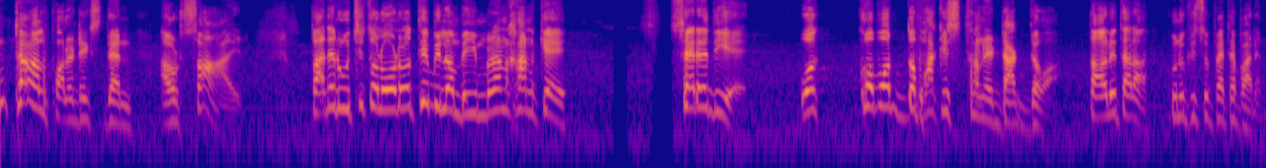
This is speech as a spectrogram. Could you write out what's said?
internal politics than outside তাদের উচিত হলো অতি বিলম্বে ইমরান খানকে ছেড়ে দিয়ে ঐক্যবদ্ধ পাকিস্তানের ডাক দেওয়া। তাহলে তারা কোনো কিছু পেতে পারেন।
